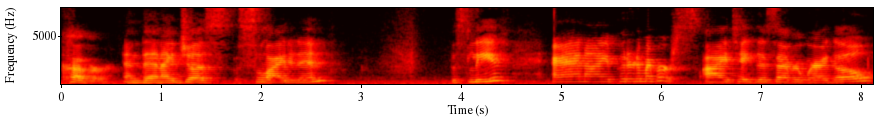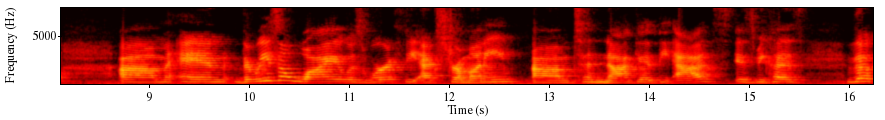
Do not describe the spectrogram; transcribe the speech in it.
cover. And then I just slide it in, the sleeve, and I put it in my purse. I take this everywhere I go. Um, and the reason why it was worth the extra money um, to not get the ads is because the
